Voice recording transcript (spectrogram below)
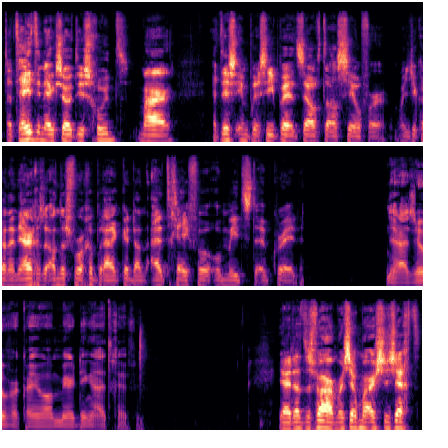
Het heet een exotisch goed, maar het is in principe hetzelfde als zilver. Want je kan het nergens anders voor gebruiken dan uitgeven om iets te upgraden. Ja, zilver kan je wel meer dingen uitgeven. Ja, dat is waar. Maar zeg maar, als je zegt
